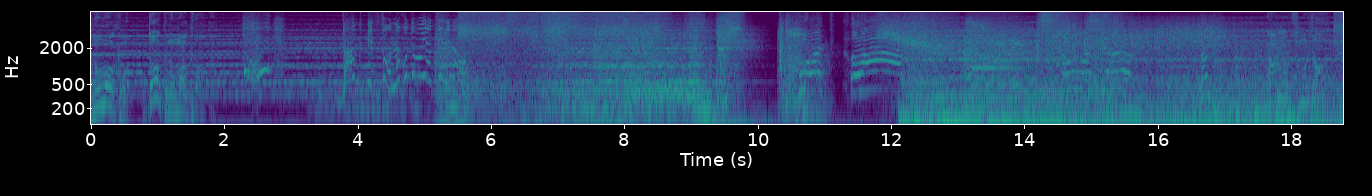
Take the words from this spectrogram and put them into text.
あのマークはダークのマークだ。ダークってそんなこともやってる Oh 何のつもりだ？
